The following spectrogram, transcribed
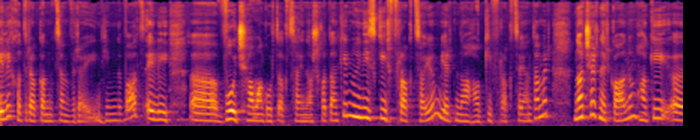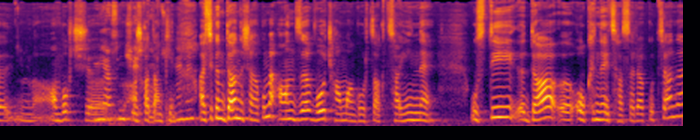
ելի խտրականության վրա էին հիմնված, ելի ոչ համագործակցային աշխատանքի, նույնիսկ իր ֆրակցիայում, երբ նա ՀԱԿ-ի ֆրակցիայի անդամ էր, նա չէր ներկայանում ՀԱԿ-ի ամբողջ աշխատանքին։ Այսինքն դա նշանակում է անձը ոչ համագործակցային է Ոստի դա օգնեց հասարակությանը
